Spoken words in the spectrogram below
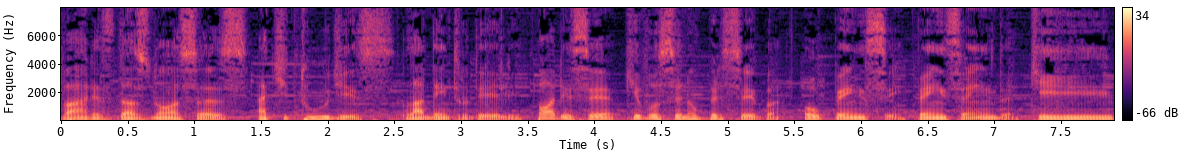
várias das nossas atitudes lá dentro dele. Pode ser que você não perceba ou pense, pense ainda que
